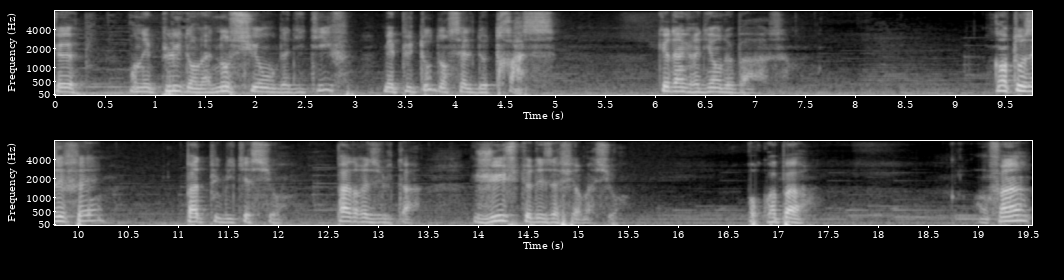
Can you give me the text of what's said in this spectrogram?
que on n'est plus dans la notion d'additif, mais plutôt dans celle de trace que d'ingrédients de base. Quant aux effets, pas de publication, pas de résultats, juste des affirmations. Pourquoi pas? Enfin,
